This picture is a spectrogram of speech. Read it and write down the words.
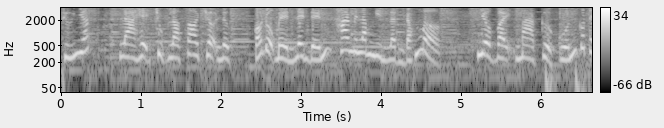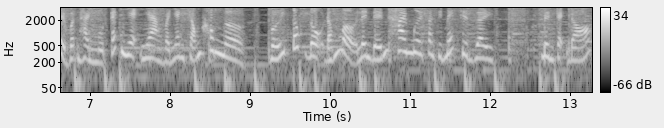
Thứ nhất là hệ trục lò xo trợ lực có độ bền lên đến 25.000 lần đóng mở. Nhờ vậy mà cửa cuốn có thể vận hành một cách nhẹ nhàng và nhanh chóng không ngờ với tốc độ đóng mở lên đến 20 cm trên giây. Bên cạnh đó,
